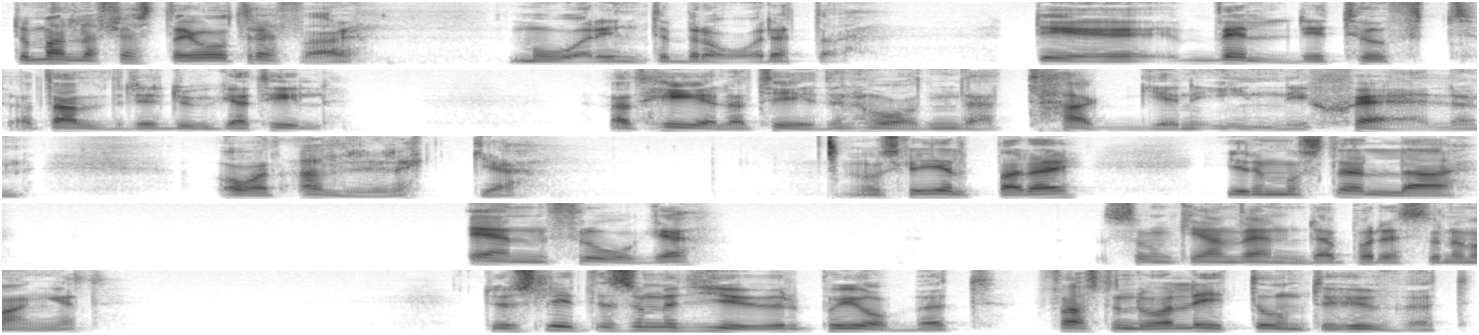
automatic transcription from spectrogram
De allra flesta jag träffar mår inte bra av detta. Det är väldigt tufft att aldrig duga till. Att hela tiden ha den där taggen in i själen av att aldrig räcka. Jag ska hjälpa dig genom att ställa en fråga som kan vända på resonemanget. Du sliter som ett djur på jobbet fastän du har lite ont i huvudet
